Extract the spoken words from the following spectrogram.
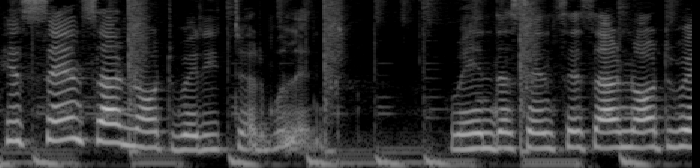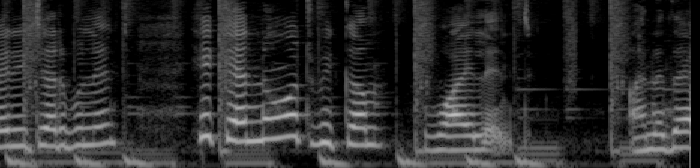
his senses are not very turbulent. When the senses are not very turbulent, he cannot become violent. Another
